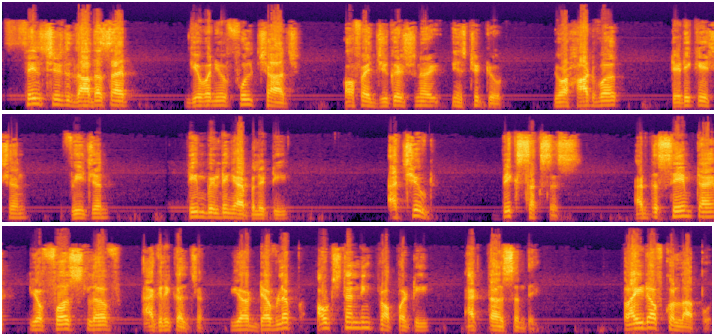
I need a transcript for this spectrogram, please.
Since Sri Dada Sahib given you full charge of educational institute, your hard work, dedication, vision, team building ability achieved big success. At the same time, your first love, agriculture. You have developed outstanding property at Talsande. Pride of Kolhapur,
